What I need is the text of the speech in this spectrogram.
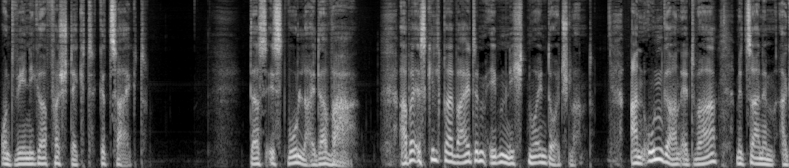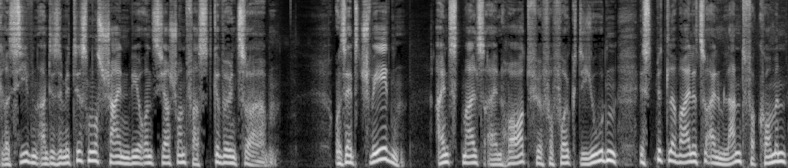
und weniger versteckt gezeigt. Das ist wohl leider wahr. Aber es gilt bei weitem eben nicht nur in Deutschland. An Ungarn etwa, mit seinem aggressiven Antisemitismus, scheinen wir uns ja schon fast gewöhnt zu haben. Und selbst Schweden, einstmals ein Hort für verfolgte Juden, ist mittlerweile zu einem Land verkommen,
